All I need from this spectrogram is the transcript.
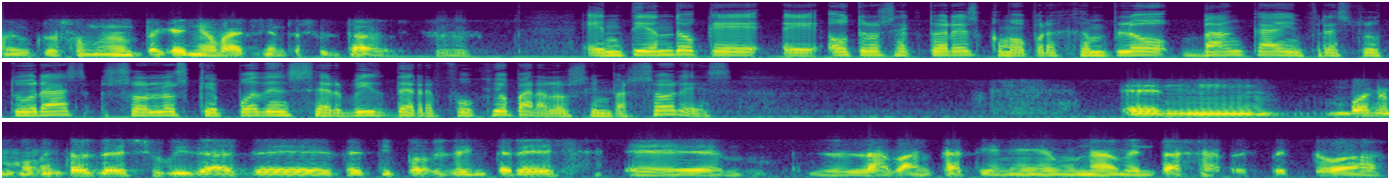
incluso un pequeño bache en resultados. Entiendo que otros sectores, como por ejemplo banca, infraestructuras, son los que pueden servir de refugio para los inversores. En, bueno, en momentos de subidas de, tipos de interés, eh, la banca tiene una ventaja respecto a,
